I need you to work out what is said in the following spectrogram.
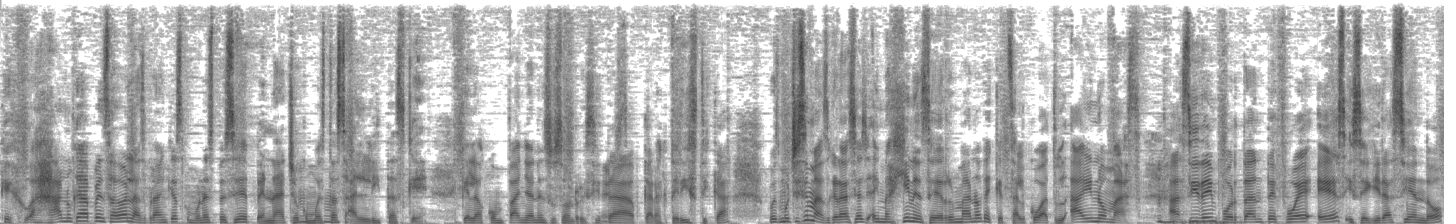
Que, ajá, nunca había pensado en las branquias como una especie de penacho, como estas alitas que, que lo acompañan en su sonrisita característica. Pues muchísimas gracias. Imagínense, hermano de Quetzalcoatl, ahí nomás. Así de importante fue, es y seguirá siendo,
